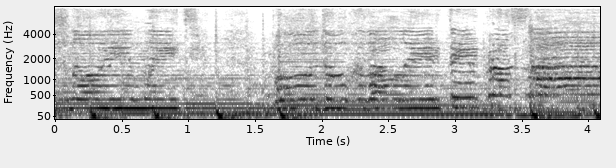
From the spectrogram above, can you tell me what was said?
Кожної мить буду хвалити прослав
